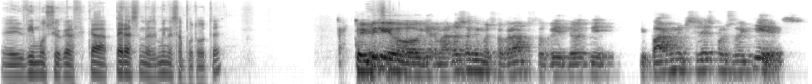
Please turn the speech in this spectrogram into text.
ε, δημοσιογραφικά πέρασε ένας μήνες από τότε, το είπε και ο Γερμανός δημοσιογράφος στο βίντεο ότι υπάρχουν υψηλές προσδοκίες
